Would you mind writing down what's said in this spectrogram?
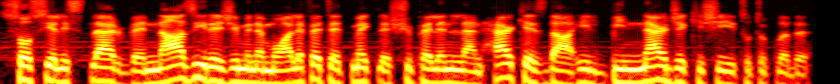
sosyalistler ve Nazi rejimine muhalefet etmekle şüphelenilen herkes dahil binlerce kişiyi tutukladı.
